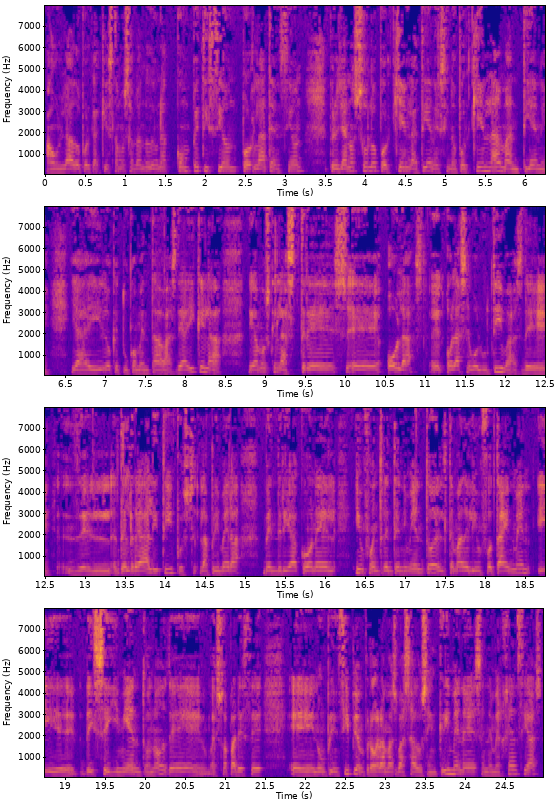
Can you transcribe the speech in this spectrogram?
a un lado, porque aquí estamos hablando de una competición por la atención, pero ya no solo por quién la tiene, sino por quién la mantiene. Y ahí lo que tú comentabas, de ahí que la, digamos que las tres eh, olas, eh, olas evolutivas de, del, reality, pues la primera vendría con el infoentretenimiento, el tema del infotainment y eh, de seguimiento, ¿no? De, esto aparece en un principio en programas basados en crímenes, en emergencias,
